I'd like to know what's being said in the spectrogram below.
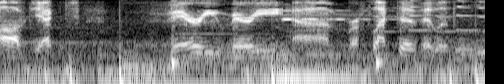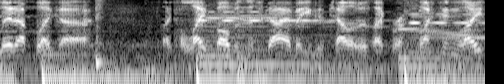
object. Very, very um, reflective. It was lit up like a like a light bulb in the sky, but you could tell it was like reflecting light.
